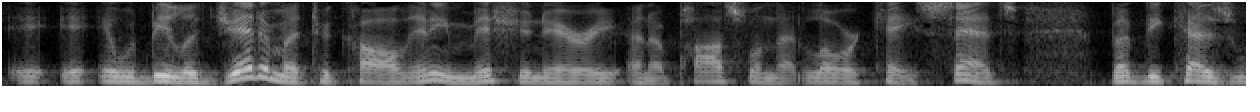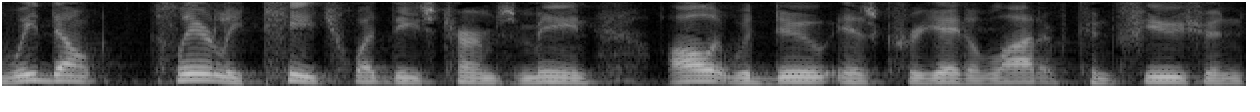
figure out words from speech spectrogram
it, it, would be legitimate to call any missionary an apostle in that lowercase sense, but because we don't clearly teach what these terms mean, all it would do is create a lot of confusion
